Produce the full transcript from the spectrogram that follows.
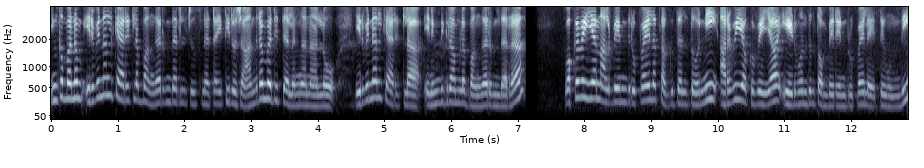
ఇంకా మనం ఇరవై నాలుగు క్యారెట్ల బంగారం ధరలు చూసినట్టయితే ఈరోజు ఆంధ్ర మరియు తెలంగాణలో ఇరవై నాలుగు క్యారెట్ల ఎనిమిది గ్రాముల బంగారం ధర ఒక వెయ్యి నలభై ఎనిమిది రూపాయల తగ్గుదలతోని అరవై ఒక వెయ్యి ఏడు వందల తొంభై రెండు రూపాయలు అయితే ఉంది.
